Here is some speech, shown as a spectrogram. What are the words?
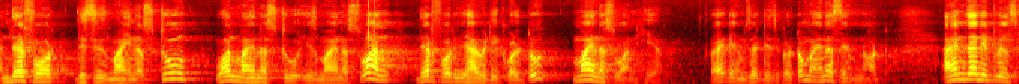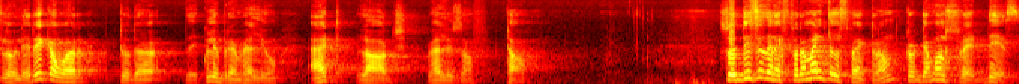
and therefore this is minus 2 1 minus 2 is minus 1 therefore you have it equal to minus 1 here right? Mz is equal to minus m naught and then it will slowly recover to the, the equilibrium value at large values of tau. So, this is an experimental spectrum to demonstrate this.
